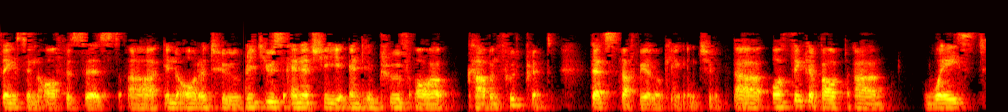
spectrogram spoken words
things in offices uh in order to reduce energy and improve our carbon footprint? That's stuff we are looking into. Or think about uh waste.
